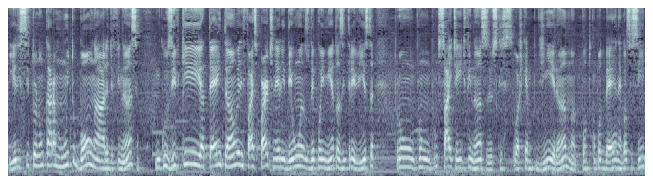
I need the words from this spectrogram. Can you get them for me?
e ele se tornou um cara muito bom na área de finanças, inclusive que até então ele faz parte, né, ele deu uns depoimentos, umas entrevistas para um, um, um, site aí de finanças, eu, esqueci, eu acho que é dinheirama.com.br, negócio assim.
